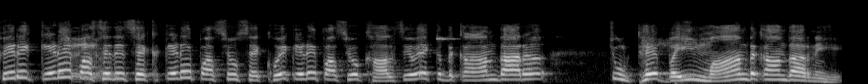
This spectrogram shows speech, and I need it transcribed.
ਫਿਰ ਇਹ ਕਿਹੜੇ ਪਾਸੇ ਦੇ ਸਿੱਖ ਕਿਹੜੇ ਪਾਸਿਓਂ ਸਿੱਖ ਹੋਏ ਕਿਹੜੇ ਪਾਸਿਓਂ ਖਾਲਸੇ ਹੋਏ? ਇੱਕ ਦੁਕਾਨਦਾਰ ਝੂਠੇ ਬੇਈਮਾਨ ਦੁਕਾਨਦਾਰ ਨੇ ਇਹ।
